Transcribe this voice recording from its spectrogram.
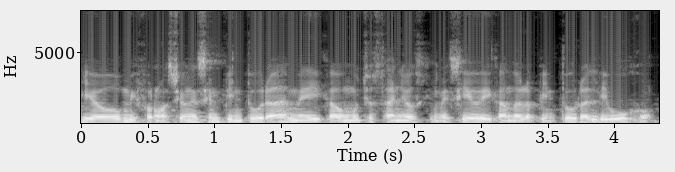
yo, mi formación es en pintura, me he dedicado muchos años y me sigo dedicando a la pintura, al dibujo.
